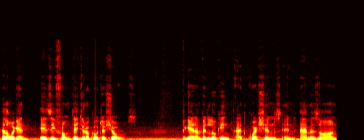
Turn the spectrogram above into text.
Hello again, Izzy from Digital Goja Showrooms. Again, I've been looking at questions in Amazon,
